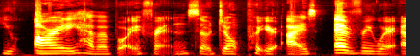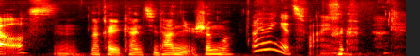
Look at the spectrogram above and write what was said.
You already have a boyfriend, so don't put your eyes everywhere else. 嗯，那可以看其他女生吗？ I think it's fine.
